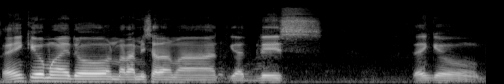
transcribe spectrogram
Thank you mga idol. Maraming salamat. God bless. Thank you.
